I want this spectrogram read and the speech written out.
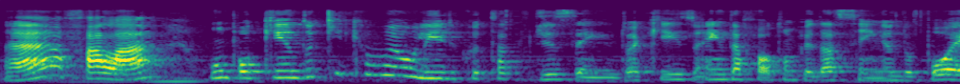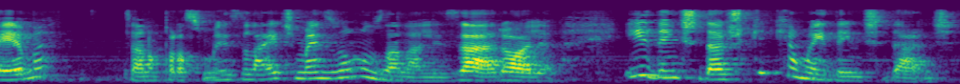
né, a falar um pouquinho do que, que o eu lírico está dizendo. Aqui ainda falta um pedacinho do poema, está no próximo slide, mas vamos analisar. Olha, identidade, o que, que é uma identidade?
